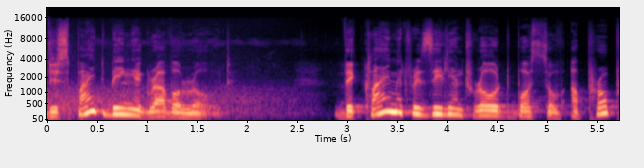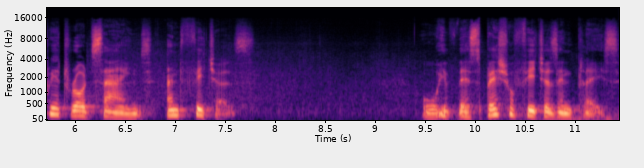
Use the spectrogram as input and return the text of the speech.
Despite being a gravel road, the climate resilient road boasts of appropriate road signs and features. With the special features in place,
